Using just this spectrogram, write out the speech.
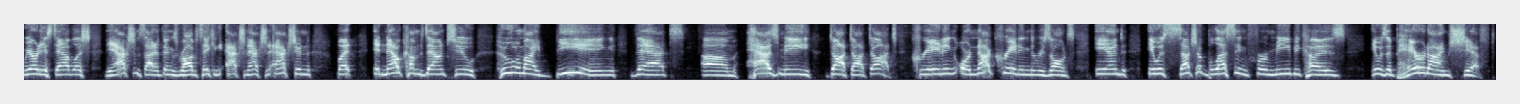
we already established the action side of things. Rob's taking action, action, action. But it now comes down to who am I being that um, has me dot, dot, dot, creating or not creating the results. And it was such a blessing for me because it was a paradigm shift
